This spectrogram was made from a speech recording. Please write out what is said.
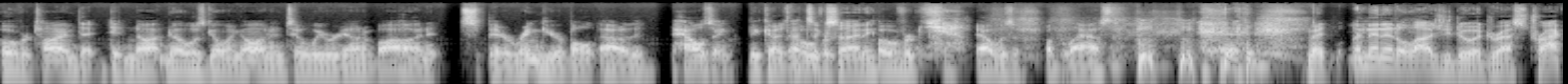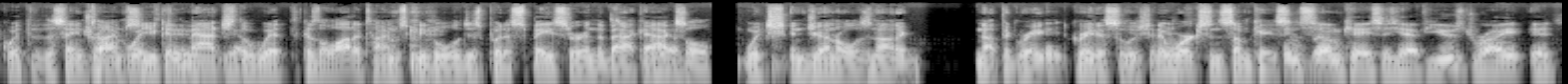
over time that did not know what was going on until we were down in Baja and it spit a ring gear bolt out of the housing because That's over, exciting. over yeah that was a, a blast. but And then it allows you to address track width at the same time. So you can too, match yeah. the width. Because a lot of times people will just put a spacer in the back Yeah. axle, which in general is not a not the great greatest solution. It it- works in some cases. in but- some cases, yeah, if used right, it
